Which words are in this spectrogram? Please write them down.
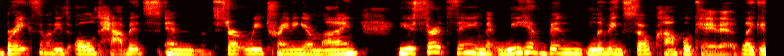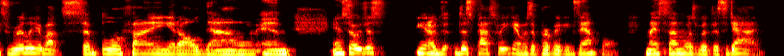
break some of these old habits and start retraining your mind, you start seeing that we have been living so complicated. Like it's really about simplifying it all down. And, and so just, you know, th- this past weekend was a perfect example. My son was with his dad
